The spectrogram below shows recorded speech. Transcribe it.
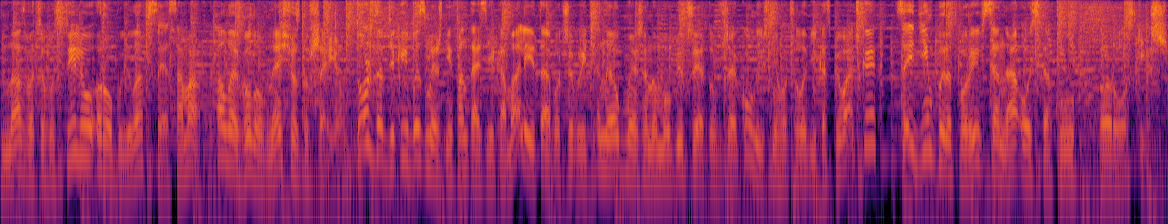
Назва цього стилю робила все сама. Але головне, що з душею. Тож, завдяки безмежній фантазії Камалії та, вочевидь, необмеженому бюджету вже колишнього чоловіка співачки, цей дім перетворився на ось таку розкіш.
